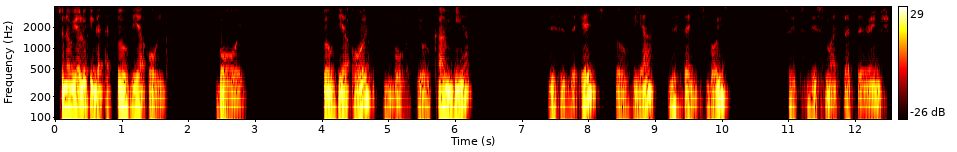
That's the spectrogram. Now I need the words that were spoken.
so now we are looking at a 12-year-old boy 12 year old boy. You will come here. This is the age, 12 year. This side is boys. So it's this much. That's the range.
